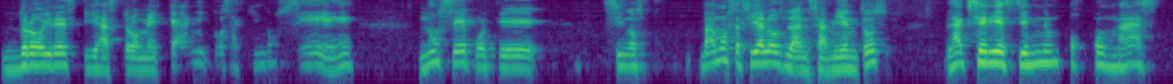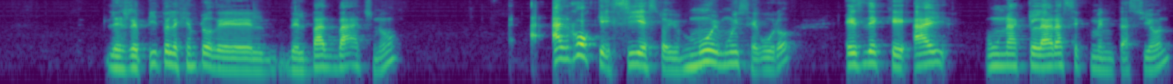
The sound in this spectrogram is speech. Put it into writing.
droides y astromecánicos. Aquí no sé, ¿eh? no sé, porque si nos vamos así a los lanzamientos, Black Series tiene un poco más. Les repito el ejemplo del, del Bad Batch, ¿no? Algo que sí estoy muy, muy seguro es de que hay una clara segmentación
